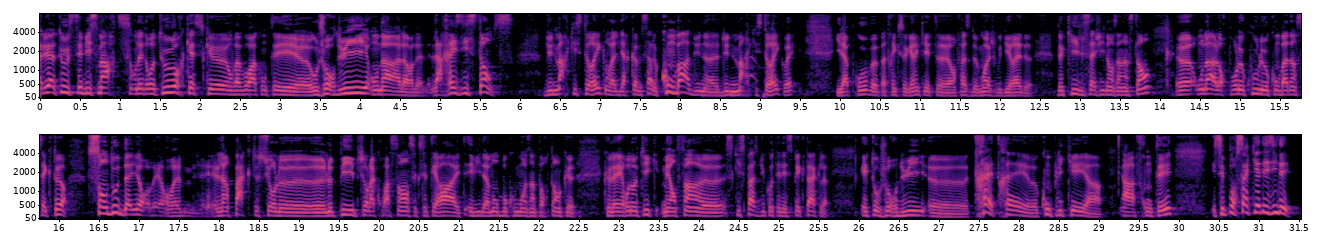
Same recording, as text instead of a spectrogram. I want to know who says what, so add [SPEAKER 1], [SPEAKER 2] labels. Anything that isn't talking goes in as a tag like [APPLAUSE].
[SPEAKER 1] Salut à tous, c'est Bismart. On est de retour. Qu'est-ce qu'on va vous raconter euh, aujourd'hui? On a alors la résistance d'une marque historique, on va le dire comme ça, le combat d'une marque historique, ouais. Il approuve, Patrick Seguin, qui est euh, en face de moi, je vous dirai de, qui il s'agit dans un instant. Euh, on a alors pour le coup le combat d'un secteur, sans doute d'ailleurs, l'impact sur le, le, PIB, sur la croissance, etc., est évidemment beaucoup moins important que, que l'aéronautique. Mais enfin, euh, ce qui se passe du côté des spectacles est aujourd'hui très, très compliqué à, à affronter. Et c'est pour ça qu'il y a des idées.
